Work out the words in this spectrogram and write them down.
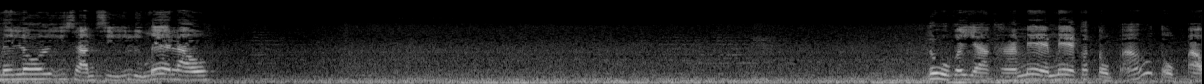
เมโลหรืออีสามสีหรือแม่เรา ลูกก็อยากหาแม่แม่ก็ตบเอาตบเอา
